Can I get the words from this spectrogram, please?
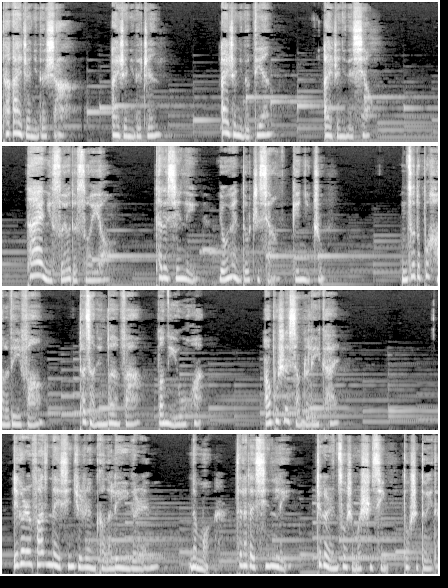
他爱着你的傻，爱着你的真，爱着你的癫，爱着你的笑。他爱你所有的所有，他的心里永远都只想给你住。你做的不好的地方，他想尽办法帮你优化，而不是想着离开。一个人发自内心去认可了另一个人，那么在他的心里，这个人做什么事情都是对的，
